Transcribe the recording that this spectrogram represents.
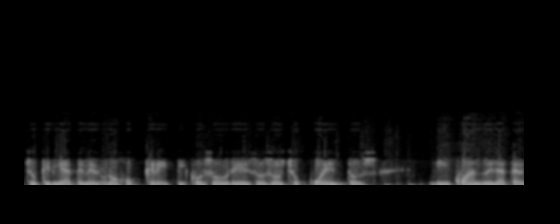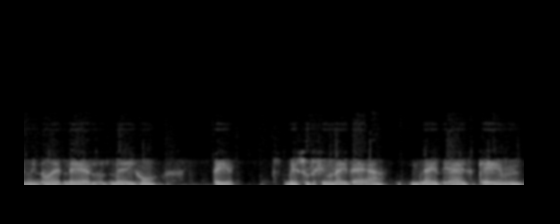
Yo quería tener un ojo crítico sobre esos ocho cuentos y cuando ella terminó de leerlos me dijo, "Te- me surgió una idea y la idea es que mm,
